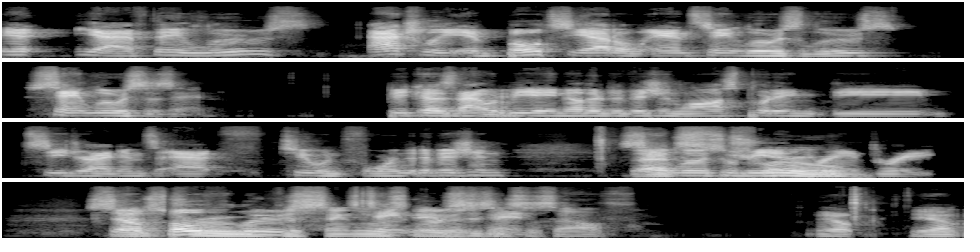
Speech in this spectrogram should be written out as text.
it. Yeah, if they lose, actually, if both Seattle and St. Louis lose, St. Louis is in because that would Hmm. be another division loss, putting the Sea Dragons at two and four in the division. St. Louis would be at three and three. So That's both true, 'cause lose. St. St. Louis, Louis, game is is in. the South. Yep. Yep.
